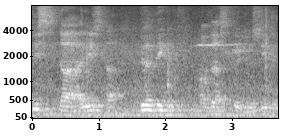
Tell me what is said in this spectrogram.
this is the this is the building of the studio city.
